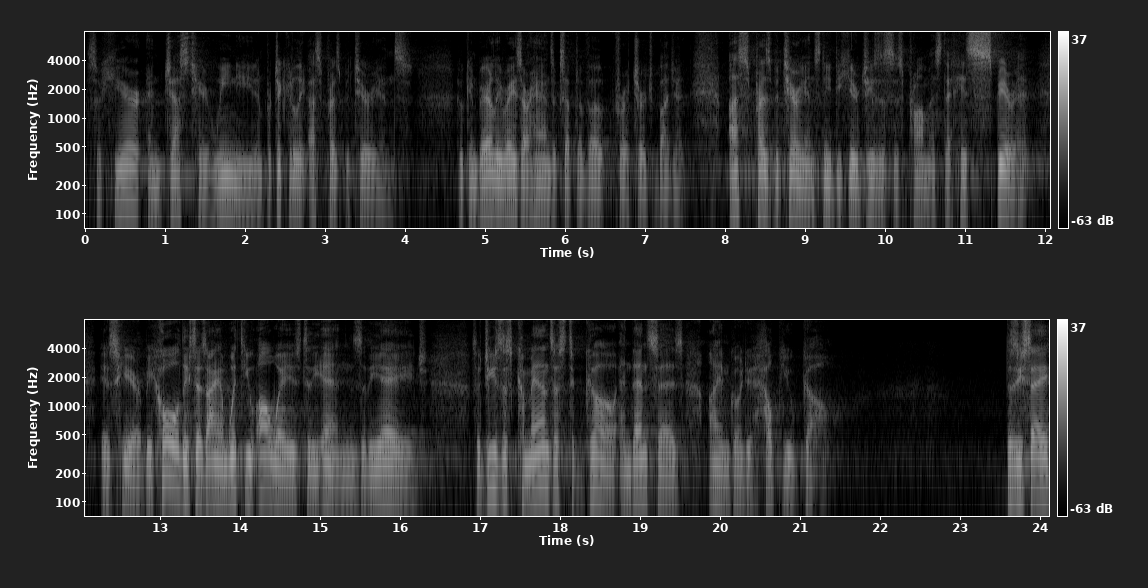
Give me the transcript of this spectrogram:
So, here and just here, we need, and particularly us Presbyterians, who can barely raise our hands except to vote for a church budget, us Presbyterians need to hear Jesus' promise that his Spirit is here. Behold, he says, I am with you always to the ends of the age. So, Jesus commands us to go and then says, I am going to help you go. Does he say,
